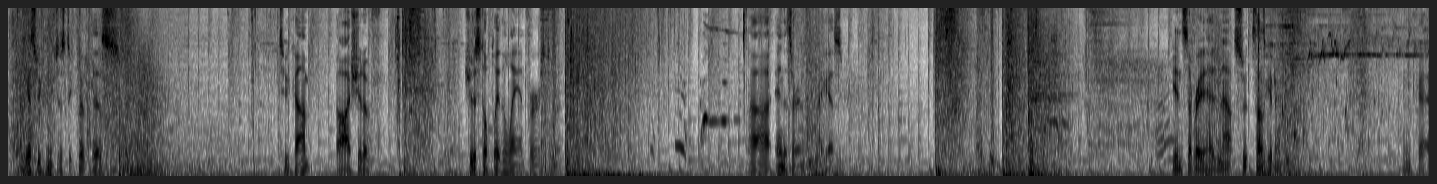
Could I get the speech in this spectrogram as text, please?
I guess we can just equip this. Two comp. Oh, I should have. Should have still played the land first, but. Uh, end the turn, I guess. Getting and heading out. Sounds good, man. Okay.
